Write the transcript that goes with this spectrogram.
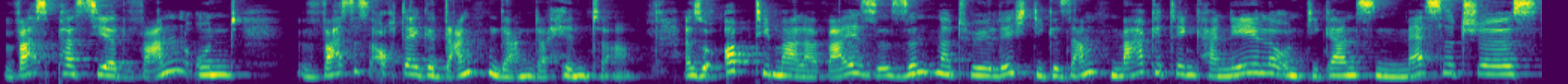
Was passiert wann und was ist auch der Gedankengang dahinter? Also optimalerweise sind natürlich die gesamten Marketingkanäle und die ganzen Messages,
